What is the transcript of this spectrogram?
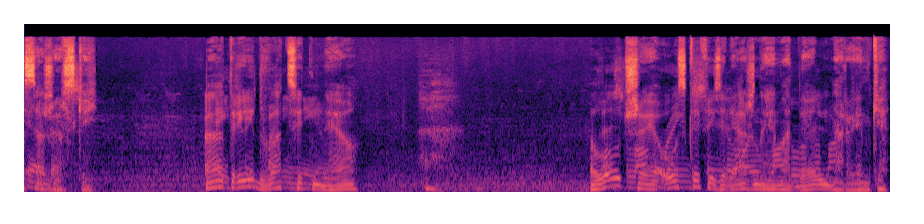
Пассажирский. А320 Neo. Лучшая узкофюзеляжная модель на рынке.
